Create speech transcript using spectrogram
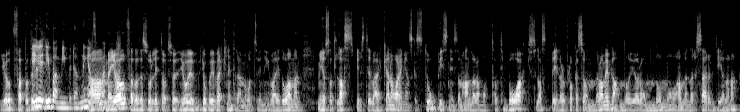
Jag uppfattade det, är, lite... det är bara min bedömning. Ja, alltså, men, men jag uppfattade så lite också. Jag jobbar ju verkligen inte där med återvinning varje dag men, men just att lastbilstillverkarna har en ganska stor business som handlar om att ta tillbaks lastbilar och plocka sönder dem ibland och göra om dem och använda reservdelarna.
